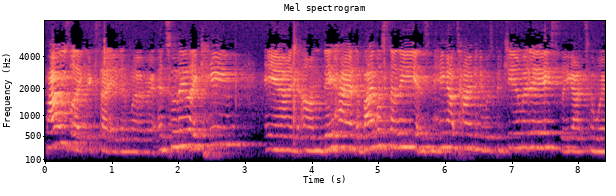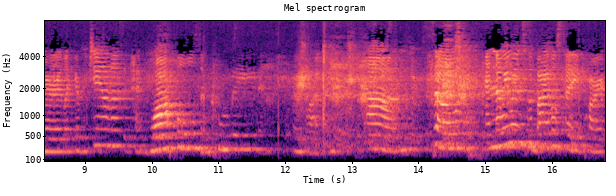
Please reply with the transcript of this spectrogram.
but I was like excited and whatever, and so they like came and um, they had a Bible study and some hangout time, and it was pajama day, so they got to wear like their pajamas and had waffles and Kool Aid, and it was a lot of fun. Um, so, and then we went into the Bible study part,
